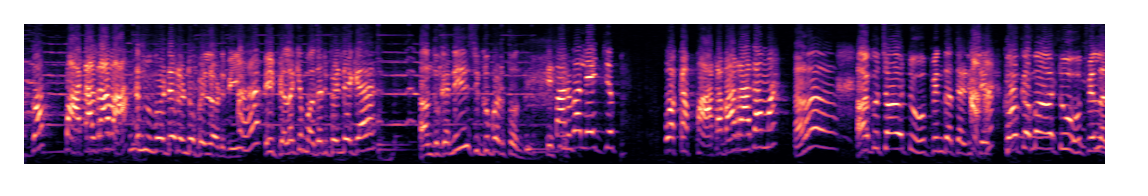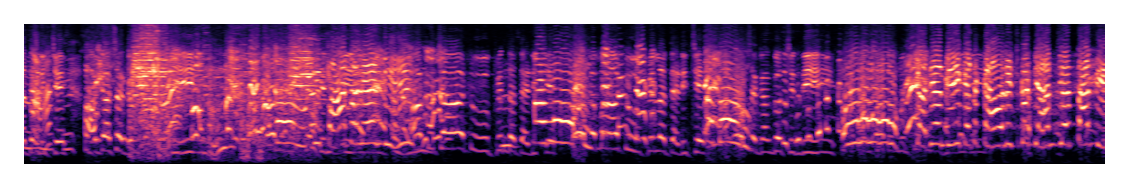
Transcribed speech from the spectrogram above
అగ్గో పాటలు రావా? నువ్వంటే రెండో పెళ్ళోడివి. ఈ పిల్లకి మొదటి పెళ్ళేగా? అందుకని సిగ్గుపడుతోంది. పర్వాలేదు చెప్పు. ఒక పాట బా రాదమ్మా. ఆ, ఆకు చాటు పింద తడిచే కోకమాటు పిల్ల తడిచే ఆకాశ ఈ పాటలేంటి? ఆకు చాటు పింద తడిచే కోకమాటు పిల్ల తడిచే ఆకాశ గంగొచ్చింది అదేంది ఇక్కడ కావలించుకొని ధ్యానం చేస్తాంది.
